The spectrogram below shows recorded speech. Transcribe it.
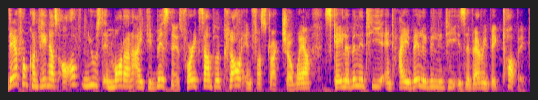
Therefore, containers are often used in modern IT business, for example cloud infrastructure, where scalability and high availability is a very big topic.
